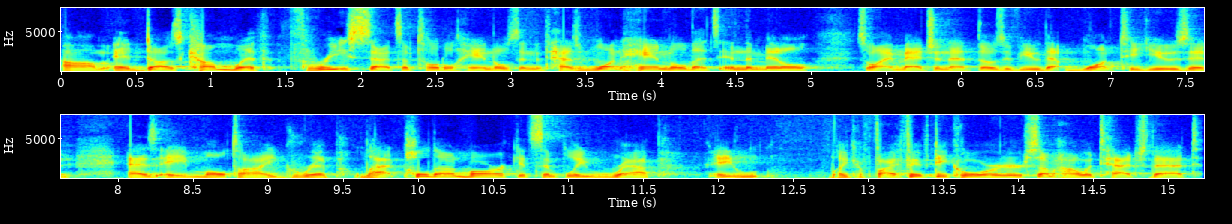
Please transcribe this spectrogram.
Um, it does come with three sets of total handles and it has one handle that's in the middle. So I imagine that those of you that want to use it as a multi-grip lat pull down bar could simply wrap a like a 550 cord or somehow attach that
